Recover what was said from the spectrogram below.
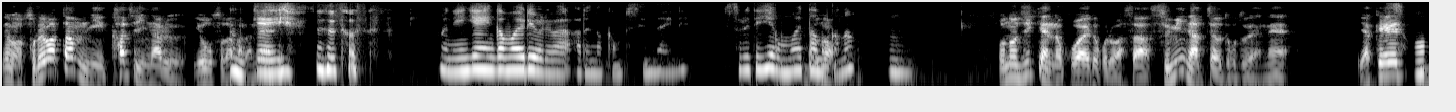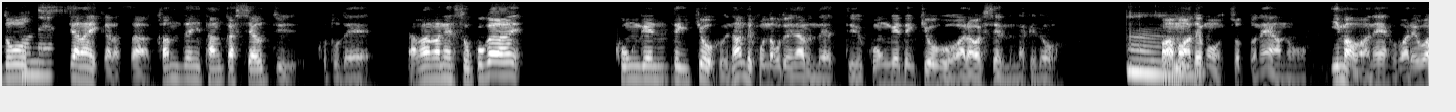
でもそれは単に火事になる要素だから原ね。因。そうそうそう。まあ、人間が燃えるよりはあるのかもしれないね。それで家が燃えたのかな？うん。この事件の怖いところはさ、炭になっちゃうってことだよね。やけどね。じゃないからさ、完全に炭化しちゃうっていうことで、なかなかね、そこが根源的恐怖、なんでこんなことになるんだよっていう根源的恐怖を表してるんだけど、うん。まあまあでもちょっとね、あの、今はね、我々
